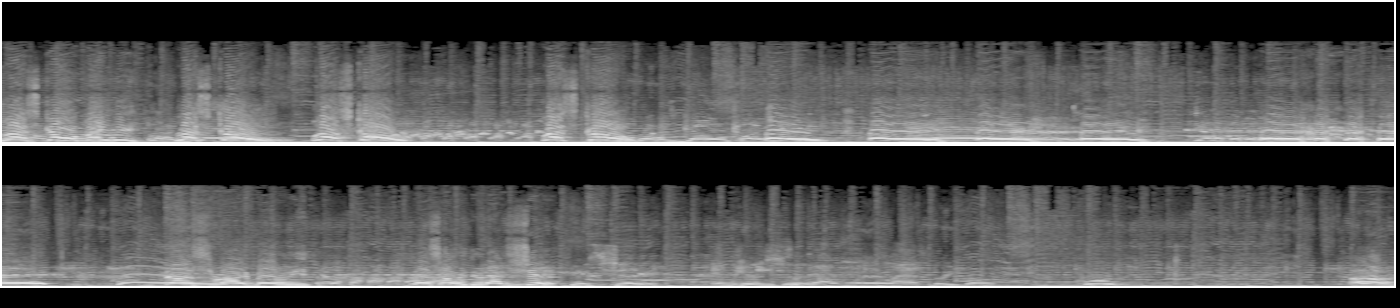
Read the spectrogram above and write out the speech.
Let's go, baby! Let's go! Let's go! Let's go! Let's go, Clutch, Hey! baby! Hey! Yeah. Hey! Hey! Hey! That's right, baby! That's how we do that shit! Good shit. And we Good each shit. took out one of the last three, bro. Uh,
